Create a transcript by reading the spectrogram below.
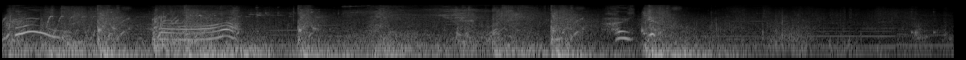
Woo!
